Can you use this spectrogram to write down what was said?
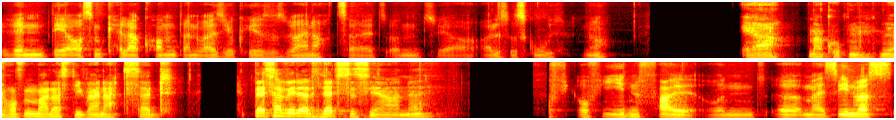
wenn der aus dem Keller kommt, dann weiß ich, okay, es ist Weihnachtszeit und ja, alles ist gut. Ne? Ja, mal gucken. Wir hoffen mal, dass die Weihnachtszeit besser wird als letztes Jahr, ne? Auf, auf jeden Fall. Und äh, mal sehen, was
